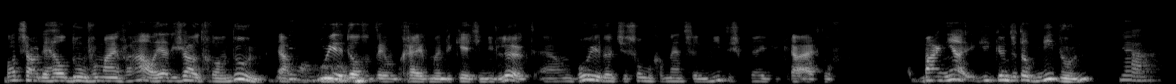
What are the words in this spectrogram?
wat zou de held doen voor mijn verhaal? Ja, die zou het gewoon doen. Ja, hoe je dat het op een gegeven moment een keertje niet lukt. En hoe je dat je sommige mensen niet te spreken krijgt. Of, niet uit, je kunt het ook niet doen. Ja.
